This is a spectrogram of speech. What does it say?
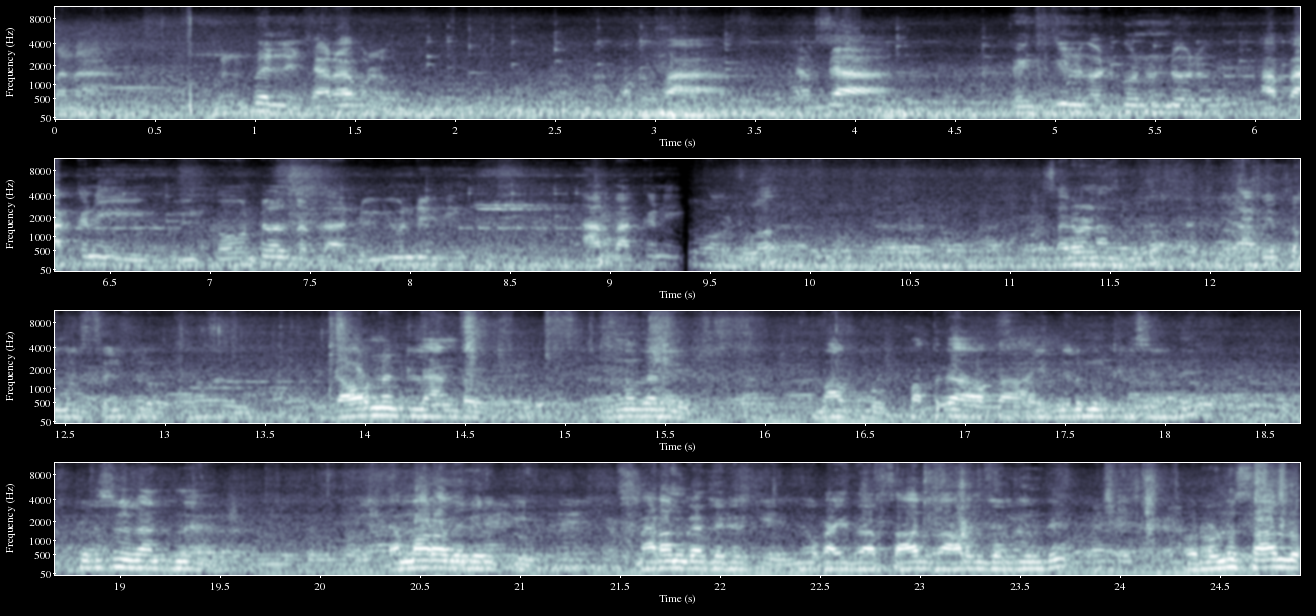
మన మునిపల్లి శరాబులు ఒక పెద్ద పెన్సిల్ కట్టుకుని ఉండేవారు ఆ పక్కన ఈ- ఈ కౌంటర్లతో ఒక ఉండేది. ఆ పక్కన ఒకటిలో సర్వే నెంబర్లో యాభై తొమ్మిది సెంట్లు గవర్నమెంట్ ల్యాండ్ ఉన్నదని మాకు కొత్తగా ఒక ఐదు నెలల ముందు తెలిసింది. తెలిసిన వెంటనే ఎంఆర్ఓ దగ్గరికి మేడం గారి దగ్గరికి ఒక ఐదు ఆరు సార్లు రావడం జరిగింది. రెండు సార్లు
